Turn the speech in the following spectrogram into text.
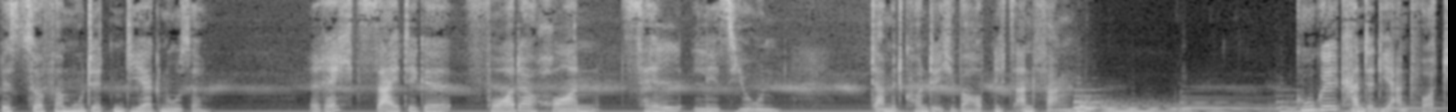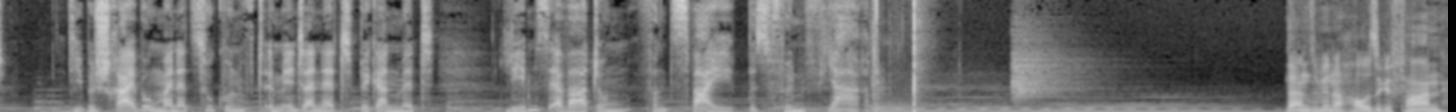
bis zur vermuteten Diagnose. Rechtsseitige Vorderhorn-Zellläsion. Damit konnte ich überhaupt nichts anfangen. Google kannte die Antwort. Die Beschreibung meiner Zukunft im Internet begann mit Lebenserwartung von zwei bis fünf Jahren. Dann sind wir nach Hause gefahren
